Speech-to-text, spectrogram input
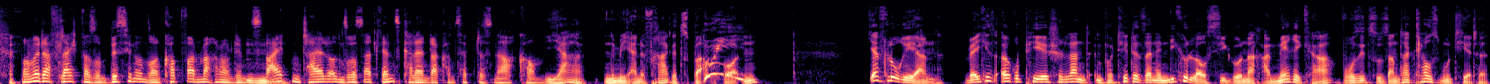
wollen wir da vielleicht mal so ein bisschen unseren Kopf anmachen und dem zweiten Teil unseres Adventskalenderkonzeptes nachkommen? Ja, nämlich eine Frage zu beantworten. Ja, Florian, welches europäische Land importierte seine Nikolausfigur nach Amerika, wo sie zu Santa Claus mutierte?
